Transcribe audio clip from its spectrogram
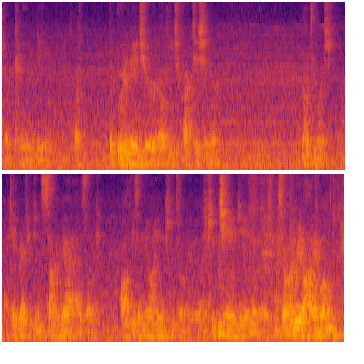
the community, of the Buddha nature of each practitioner. Not too much. I take refuge in Sangha as like all these annoying people and like keep changing and they're so unreliable.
